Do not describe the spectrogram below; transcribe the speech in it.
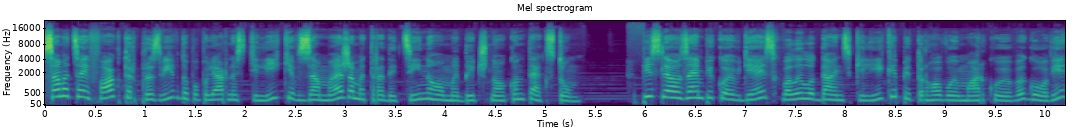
Саме цей фактор призвів до популярності ліків за межами традиційного медичного контексту. Після Оземпіку FDA схвалило данські ліки під торговою маркою Вегові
